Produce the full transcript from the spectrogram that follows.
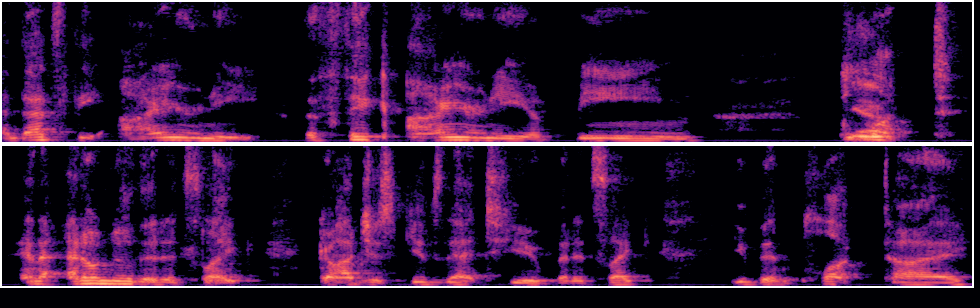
and that's the irony, the thick irony of being plucked. Yeah. And I don't know that it's like God just gives that to you, but it's like you've been plucked, Ty,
